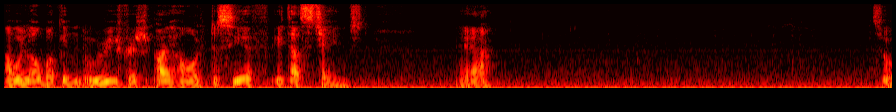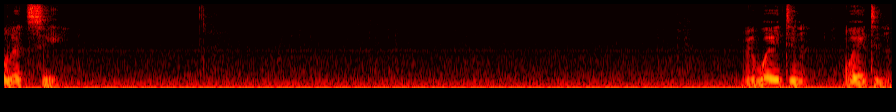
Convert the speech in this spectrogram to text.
and we log back in refresh Pi-hole to see if it has changed yeah so let's see. We're waiting waiting.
